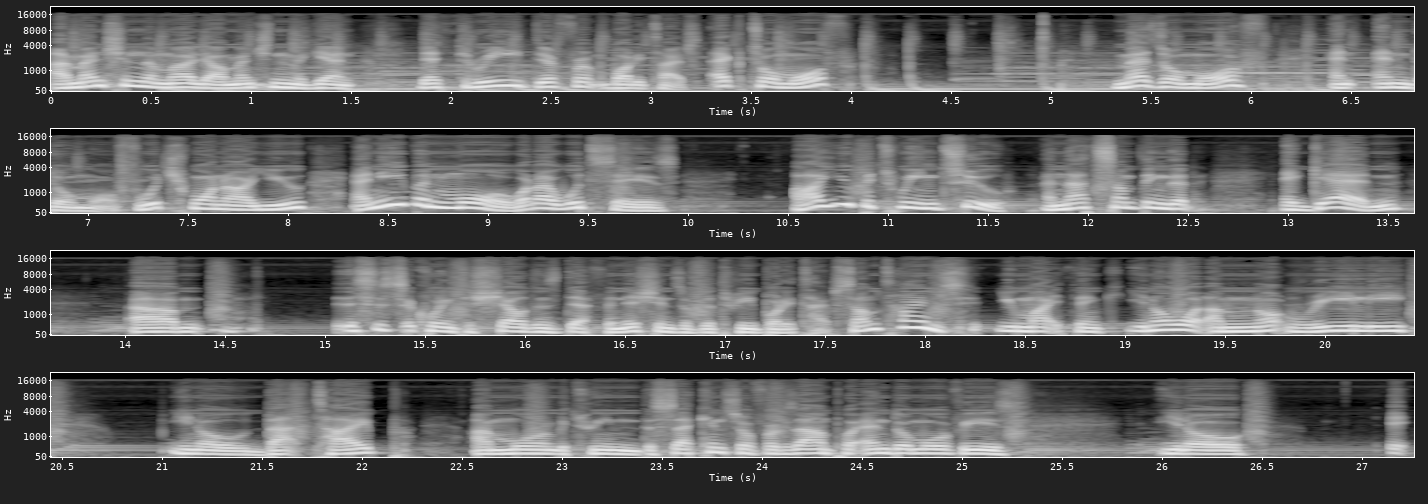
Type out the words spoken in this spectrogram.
I mentioned them earlier, I'll mention them again. There are three different body types. Ectomorph, mesomorph, and endomorph. Which one are you? And even more, what I would say is, are you between two? And that's something that, again, um, this is according to Sheldon's definitions of the three body types. Sometimes you might think, you know what, I'm not really, you know, that type. I'm more in between the second. So for example, endomorph is, you know, it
